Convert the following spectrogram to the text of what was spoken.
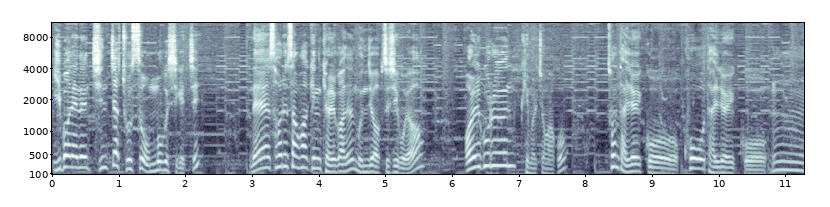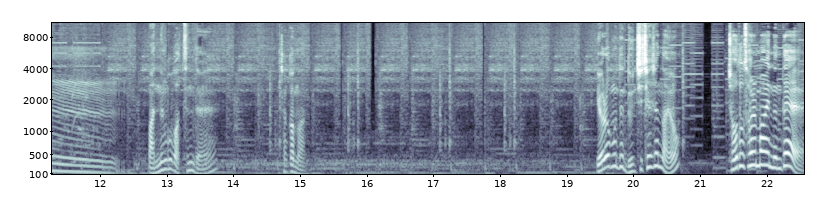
이번에는 진짜 조스 옷먹으시겠지? 네, 서류상 확인 결과는 문제 없으시고요. 얼굴은 귀멀쩡하고, 손 달려있고, 코 달려있고, 음, 맞는 것 같은데. 잠깐만. 여러분들 눈치채셨나요? 저도 설마 했는데,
